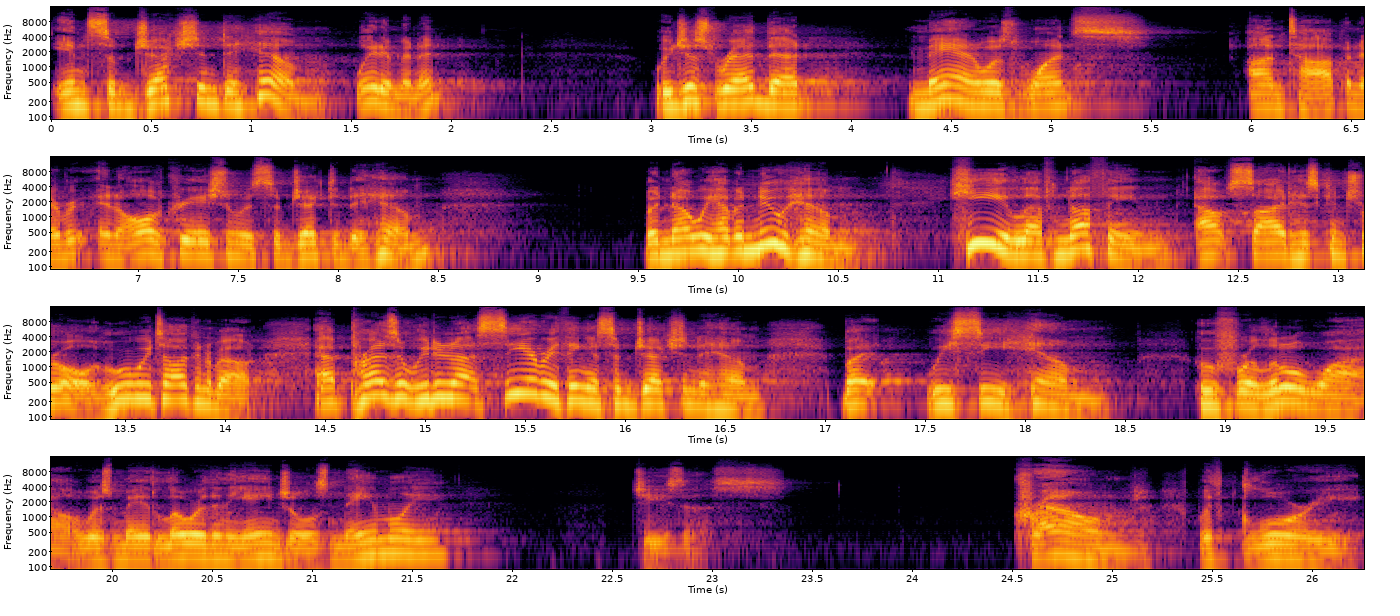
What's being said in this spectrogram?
in subjection to Him. Wait a minute. We just read that man was once on top and, every, and all of creation was subjected to Him. But now we have a new Him. He left nothing outside his control. Who are we talking about? At present, we do not see everything in subjection to him, but we see him who for a little while was made lower than the angels, namely Jesus, crowned with glory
